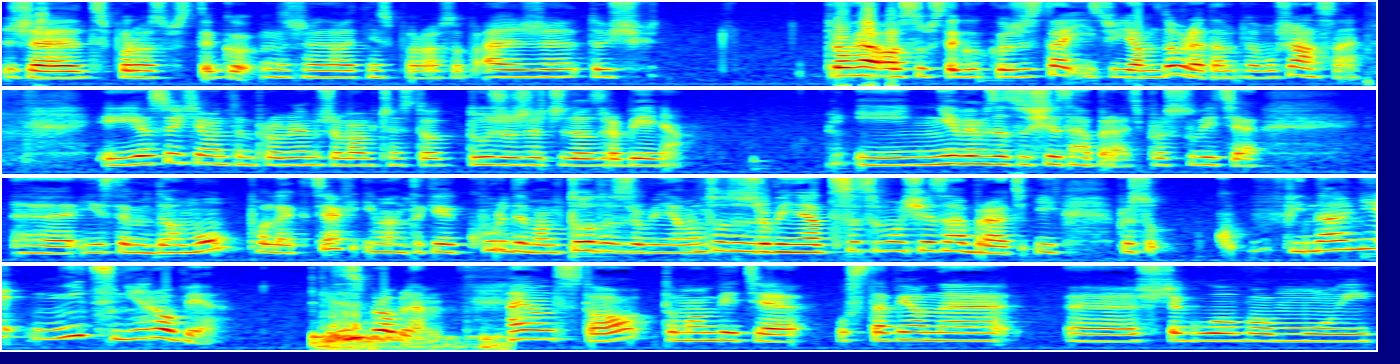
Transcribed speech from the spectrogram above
że sporo osób z tego, znaczy nawet nie sporo osób, ale że dość trochę osób z tego korzysta i stwierdziłam, dobra, dam temu szansę. I ja sobie mam ten problem, że mam często dużo rzeczy do zrobienia i nie wiem za co się zabrać. Po prostu wiecie, e, jestem w domu po lekcjach i mam takie, kurde, mam to do zrobienia, mam to do zrobienia, co mam się zabrać i po prostu finalnie nic nie robię. Problem. Mając to, to mam, wiecie, ustawione e, szczegółowo mój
